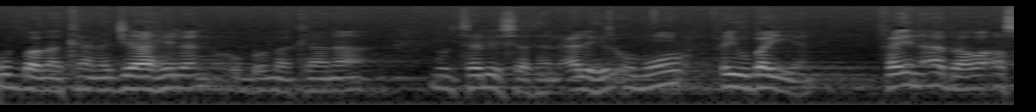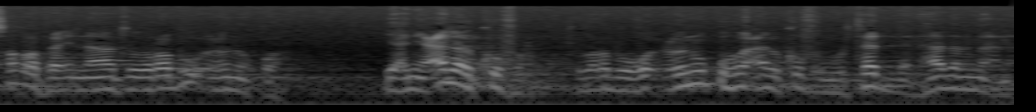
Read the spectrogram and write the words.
ربما كان جاهلا ربما كان ملتبسة عليه الأمور فيبين. فإن أبى وأصر فإنها تضرب عنقه. يعني على الكفر تضرب عنقه على الكفر مرتدا. هذا المعنى.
